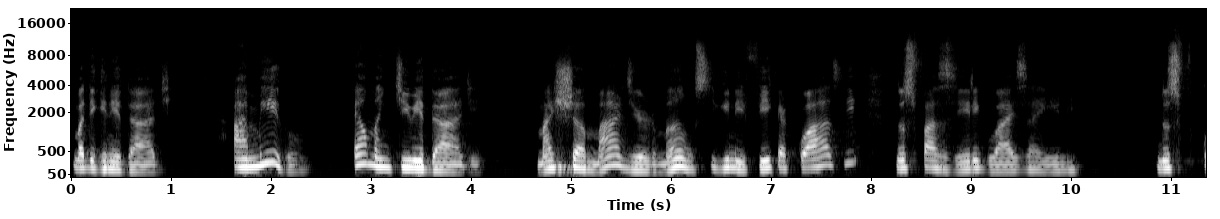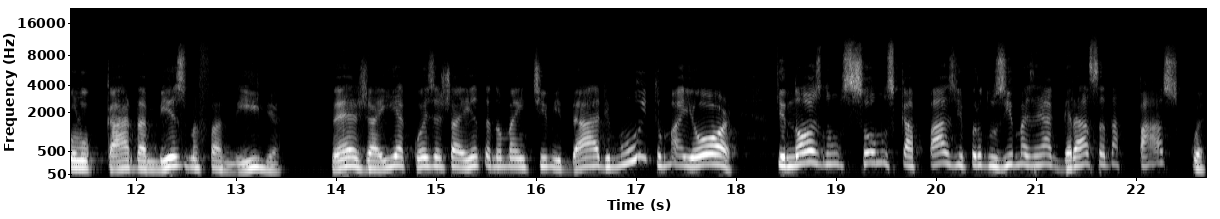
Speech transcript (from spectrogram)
uma dignidade, amigo é uma intimidade, mas chamar de irmão significa quase nos fazer iguais a ele nos colocar na mesma família, né? Já aí a coisa já entra numa intimidade muito maior que nós não somos capazes de produzir, mas é a graça da Páscoa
